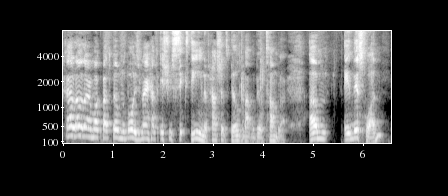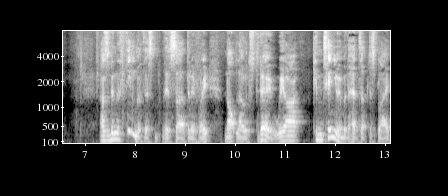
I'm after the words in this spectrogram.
Hello there and welcome back to Building the Boys. We now have issue 16 of Hachette's Build the Batmobile Tumbler. Um, in this one, as has been the theme of this this uh, delivery, not loads to do. We are continuing with the heads-up display.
